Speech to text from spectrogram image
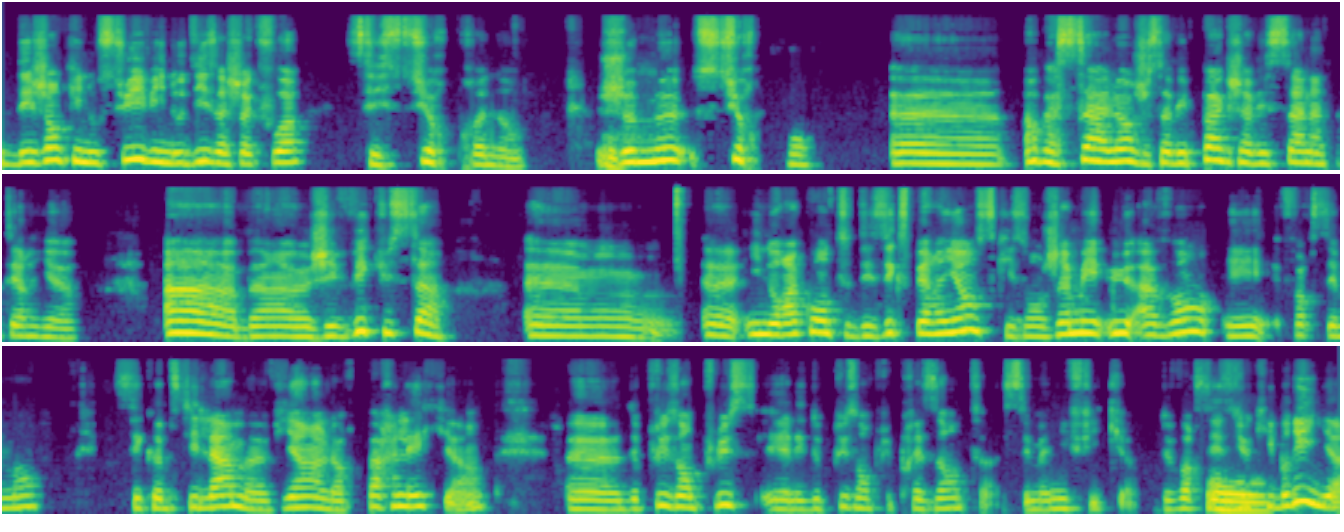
des gens qui nous suivent, ils nous disent à chaque fois, c'est surprenant. Je me surprends. Euh, oh bah ça alors, je savais pas que j'avais ça à l'intérieur. Ah ben j'ai vécu ça. Euh, ils nous racontent des expériences qu'ils n'ont jamais eues avant et forcément, c'est comme si l'âme vient leur parler hein, de plus en plus et elle est de plus en plus présente. C'est magnifique de voir ses yeux oh. qui brillent.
